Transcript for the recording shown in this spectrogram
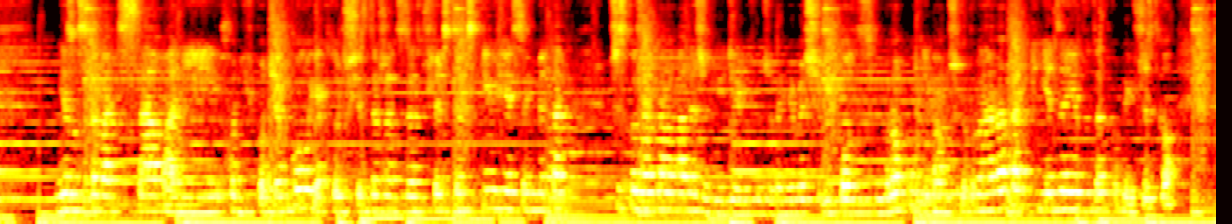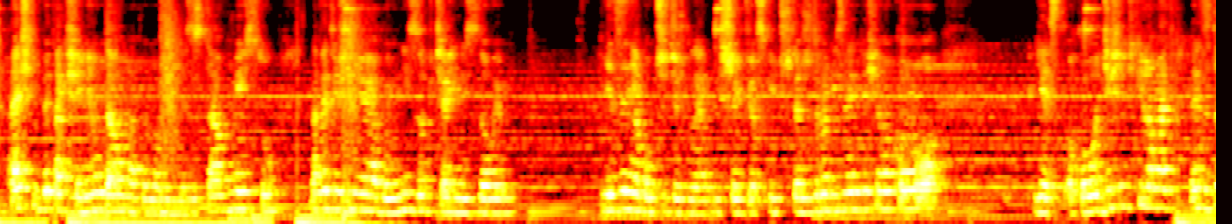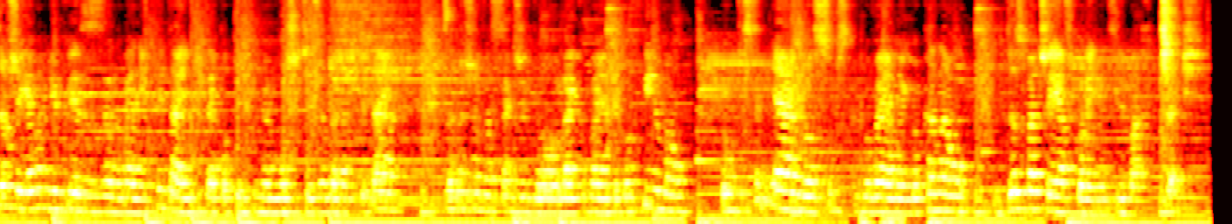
nie zostawać sam ani chodzić po ciemku, jak to już się zdarza zazwyczaj jestem z kimś, jesteśmy tak wszystko zaplanowane, że wiedzieliśmy, że będziemy szli po zmroku i mam przygotowane latarki, jedzenie dodatkowe i wszystko, a jeśli by tak się nie udało, na pewno bym nie została w miejscu, nawet jeśli nie miałabym nic do picia i nic z dołem jedzenia, bo przecież do najbliższej wioski czy też drogi znajduje się około jest około 10 km, więc dobrze, ja Wam dziękuję za zadawanie pytań. Tutaj pod tym filmem możecie zadawać pytania. Zapraszam Was także do lajkowania tego filmu, do udostępniania go, subskrybowania mojego kanału. Do zobaczenia w kolejnych filmach. Cześć!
